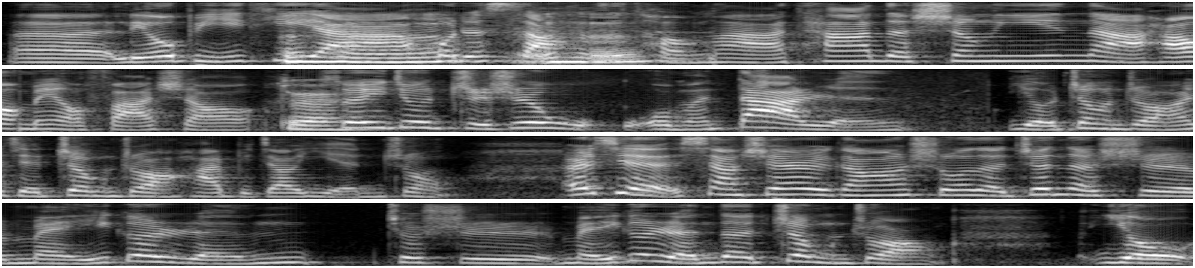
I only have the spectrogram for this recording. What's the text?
呃流鼻涕啊、嗯或者嗓子疼啊，他的声音呐、还有没有发烧，对所以就只是我我们大人。有症状，而且症状还比较严重，而且像 Sherry 刚刚说的，真的是每一个人，就是每一个人的症状有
